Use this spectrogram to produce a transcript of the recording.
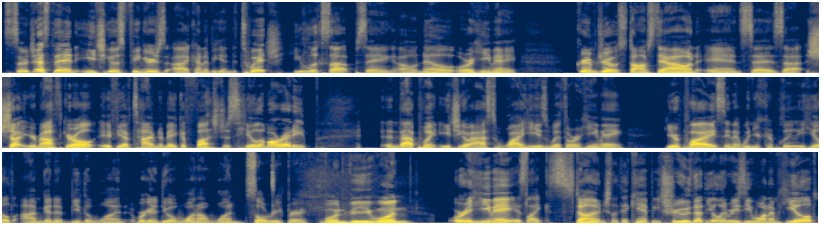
So just then, Ichigo's fingers uh, kind of begin to twitch. He looks up, saying, "Oh no, Orihime." Grimmjow stomps down and says, uh, "Shut your mouth, girl. If you have time to make a fuss, just heal him already." In that point, Ichigo asks why he is with Orihime. He replies saying that when you're completely healed, I'm gonna be the one. We're gonna do a one-on-one Soul Reaper. One v one. Orihime is like stunned. She's like, that can't be true. Is that the only reason you want him healed?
